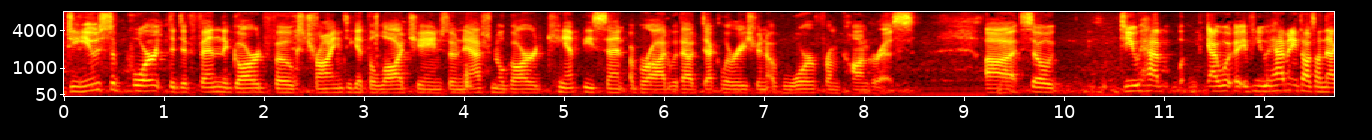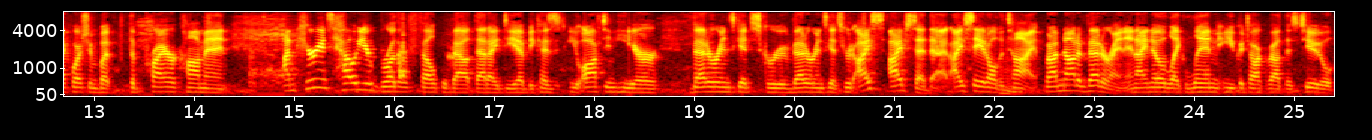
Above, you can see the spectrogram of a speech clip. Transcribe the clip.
do you support the defend the guard folks trying to get the law changed so National Guard can't be sent abroad without declaration of war from Congress? Uh, so, do you have? I w- if you have any thoughts on that question, but the prior comment, I'm curious how your brother felt about that idea because you often hear veterans get screwed, veterans get screwed. I, I've said that. I say it all the mm-hmm. time, but I'm not a veteran. And I know, like Lynn, you could talk about this too.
